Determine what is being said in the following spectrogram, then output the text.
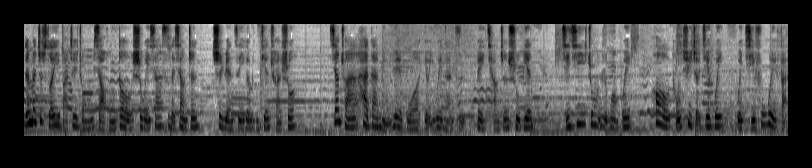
人们之所以把这种小红豆视为相思的象征，是源自一个民间传说。相传汉代闽越国有一位男子被强征戍边，其妻终日忘归，后同去者皆归，唯其夫未返，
